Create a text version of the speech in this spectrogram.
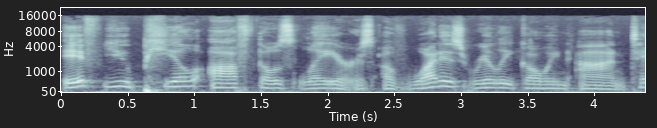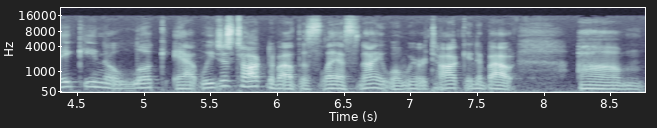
if you peel off those layers of what is really going on, taking a look at, we just talked about this last night when we were talking about, um,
